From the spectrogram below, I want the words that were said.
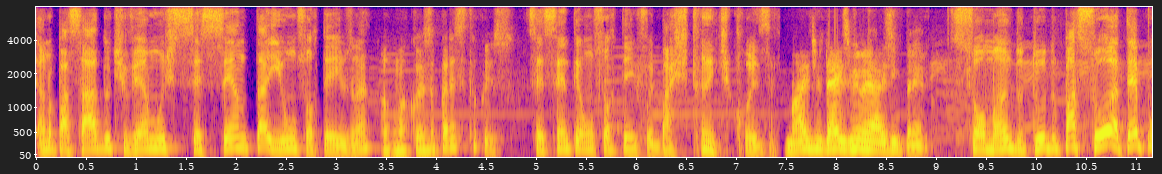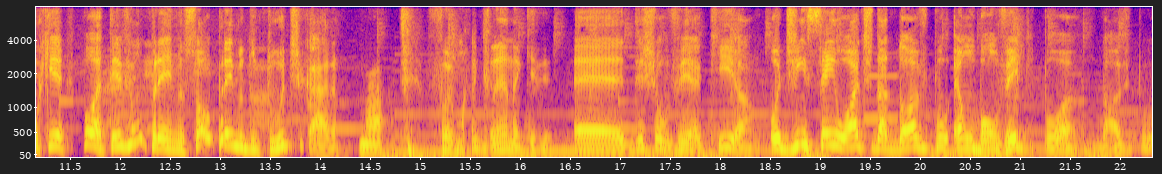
ano passado, tivemos 61 sorteios, né? Alguma coisa parecida com isso. 61 sorteios, foi bastante coisa. Mais de 10 mil reais em prêmio. Somando tudo, passou até porque, pô, teve um prêmio, só o prêmio do Tuti, cara. Não. Foi uma grana aqui. É, deixa eu ver aqui, ó. Odin 100 watts da Dove é um bom vape? Pô, Dove por.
